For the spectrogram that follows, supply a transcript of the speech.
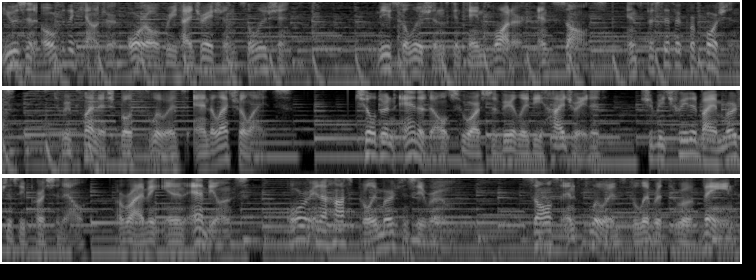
use an over-the-counter oral rehydration solution. These solutions contain water and salts in specific proportions to replenish both fluids and electrolytes. Children and adults who are severely dehydrated should be treated by emergency personnel arriving in an ambulance or in a hospital emergency room. Salts and fluids delivered through a vein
